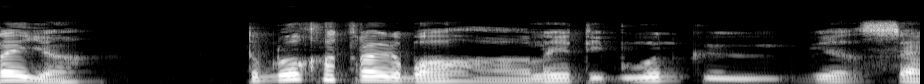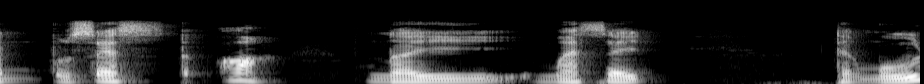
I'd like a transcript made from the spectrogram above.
layer ទំនួលខុសត្រូវរបស់ layer ទី4គឺវា send process ទាំងអស់នៃ message ទាំងមូល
